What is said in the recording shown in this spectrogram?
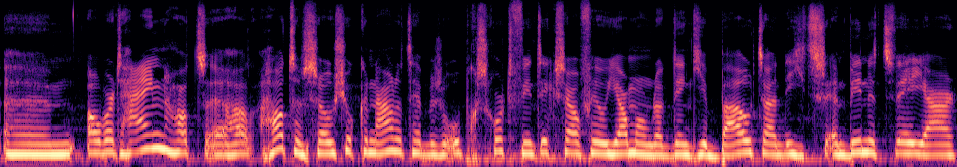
Ehm, Albert Heijn had, eh, had, een social kanaal, dat hebben ze opgeschort. Vind ik zo veel jammer, omdat ik denk, je bouwt aan iets en binnen twee jaar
